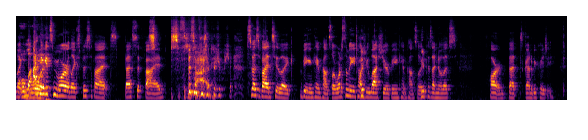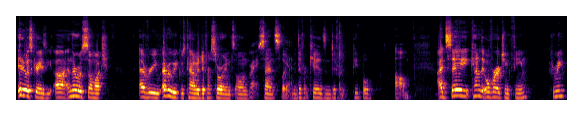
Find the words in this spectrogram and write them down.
Like, Oh, I think it's more like specified, specified, Specified. specified, specified to like being a camp counselor. What is something you taught you last year being a camp counselor? Because I know that's hard. That's got to be crazy. It was crazy, uh, and there was so much. Every every week was kind of a different story in its own Right. sense, like Yeah. with different kids and different people. Um, I'd say kind of the overarching theme for me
